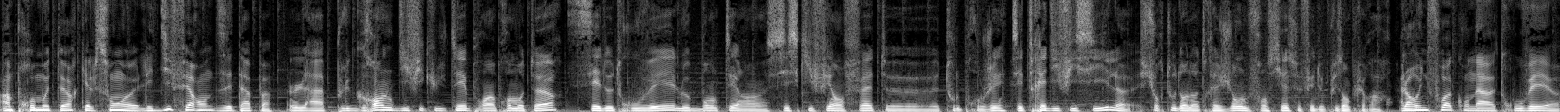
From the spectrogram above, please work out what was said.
un promoteur? Quelles sont euh, les différentes étapes? La plus grande difficulté pour un promoteur, c'est de trouver le bon terrain. C'est ce qui fait en fait euh, tout le projet. C'est très difficile, surtout dans notre région où le foncier se fait de plus en plus rare. Alors une fois qu'on a trouvé euh,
